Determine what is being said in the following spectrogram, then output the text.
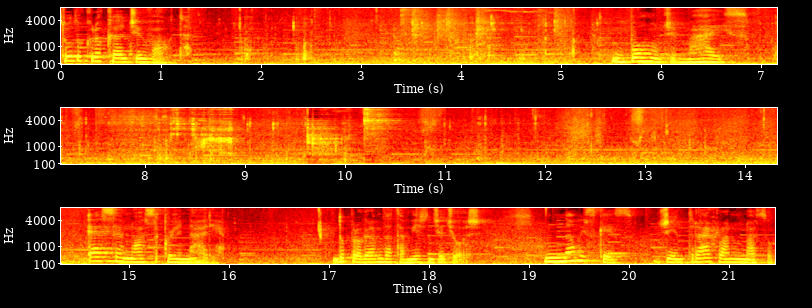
Tudo crocante em volta. Bom demais. Essa é a nossa culinária do programa da Tamires no dia de hoje. Não esqueça de entrar lá no nosso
